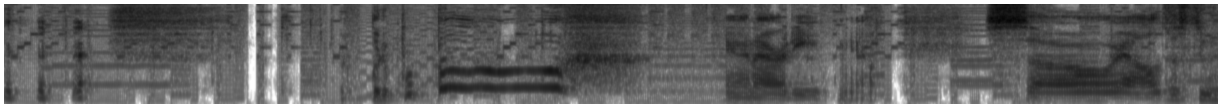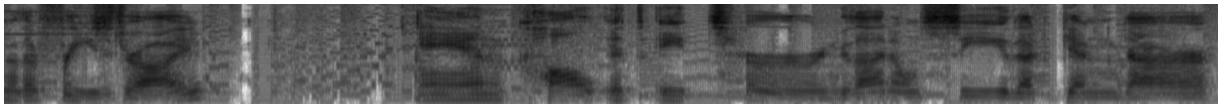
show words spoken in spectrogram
and I already, yeah. So, yeah, I'll just do another freeze dry. And call it a turn, because I don't see that Gengar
